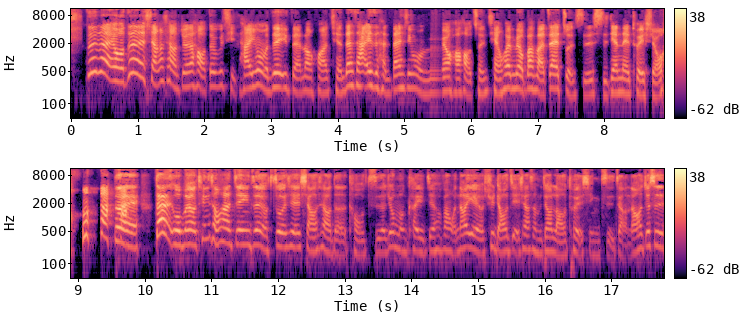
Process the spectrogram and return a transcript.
真的，我真的想想觉得好对不起他，因为我们这一直在乱花钱，但是他一直很担心我们没有好好存钱，会没有办法在。准时时间内退休，对，但我们有听从他的建议，真的有做一些小小的投资，就我们可以结合范围，然后也有去了解一下什么叫劳退薪资，这样，然后就是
